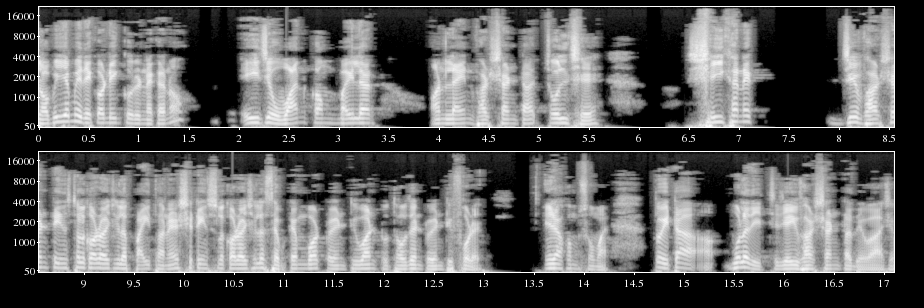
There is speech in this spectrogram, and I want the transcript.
যবেই আমি রেকর্ডিং করি না কেন, এই যে ওয়ান কম্পাইলার অনলাইন ভার্সনটা চলছে, সেইখানে যে ভার্সনটা ইনস্টল করা হয়েছিল পাইথনের সেটা ইনস্টল করা হয়েছিল September twenty one two thousand twenty ফোরে এরকম সময়। তো এটা বলে দিচ্ছে যে এই ভার্সানটা দেওয়া আছে।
